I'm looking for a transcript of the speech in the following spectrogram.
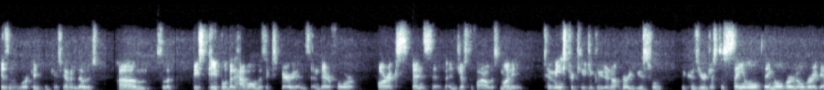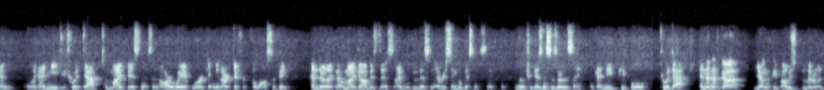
isn't working, in case you haven't noticed. Um, so the, these people that have all this experience and therefore are expensive and justify all this money, to me, strategically, they're not very useful because you're just the same old thing over and over again. Like, I need you to adapt to my business and our way of working and our different philosophy and they're like, no, my job is this. I will do this in every single business. Like, no two businesses are the same. Like, I need people to adapt. And then I've got young people. I was literally,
